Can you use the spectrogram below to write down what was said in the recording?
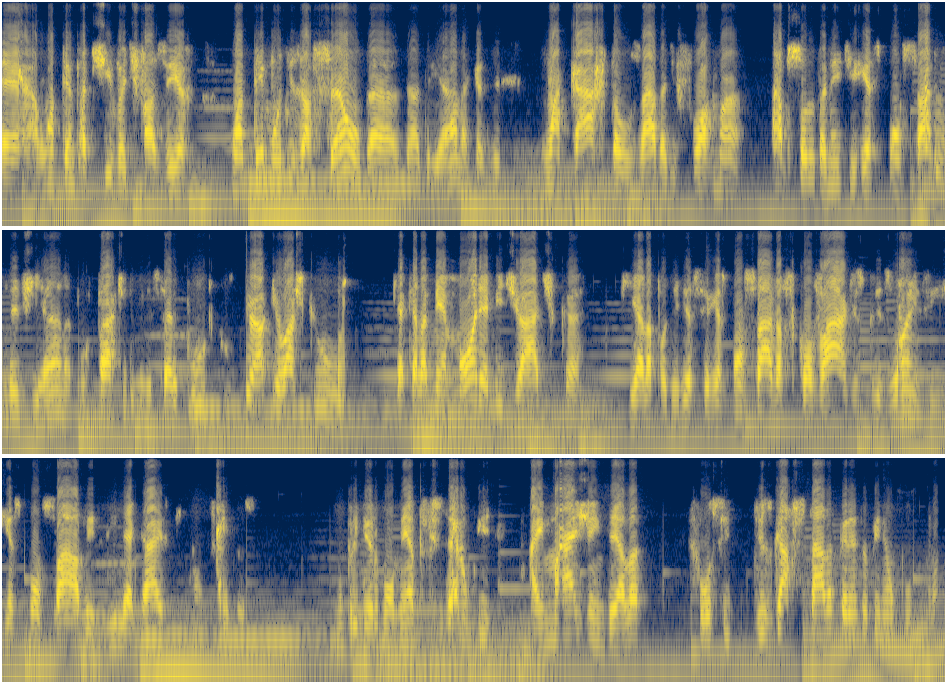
é, uma tentativa de fazer uma demonização da, da Adriana, quer dizer, uma carta usada de forma absolutamente irresponsável, leviana, por parte do Ministério Público. Eu, eu acho que, o, que aquela memória midiática que ela poderia ser responsável, as covardes prisões irresponsáveis, ilegais que foram feitas no primeiro momento, fizeram que a imagem dela fosse desgastada perante a opinião pública.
